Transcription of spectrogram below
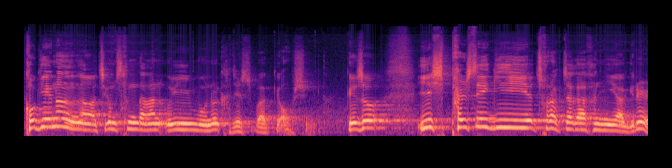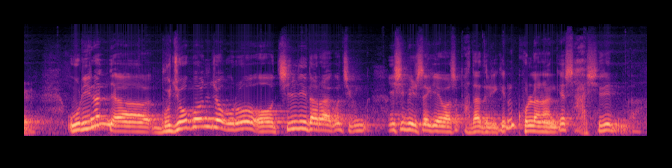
거기에는 어, 지금 상당한 의문을 가질 수밖에 없습니다. 그래서 이 18세기의 철학자가 한 이야기를 우리는 어, 무조건적으로 어, 진리다라고 지금 21세기에 와서 받아들이기는 곤란한 게 사실입니다.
